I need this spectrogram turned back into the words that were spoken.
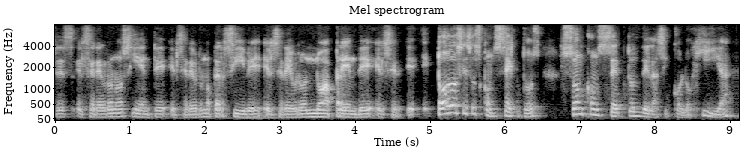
Entonces el cerebro no siente, el cerebro no percibe, el cerebro no aprende, eh, eh, todos esos conceptos son conceptos de la psicología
